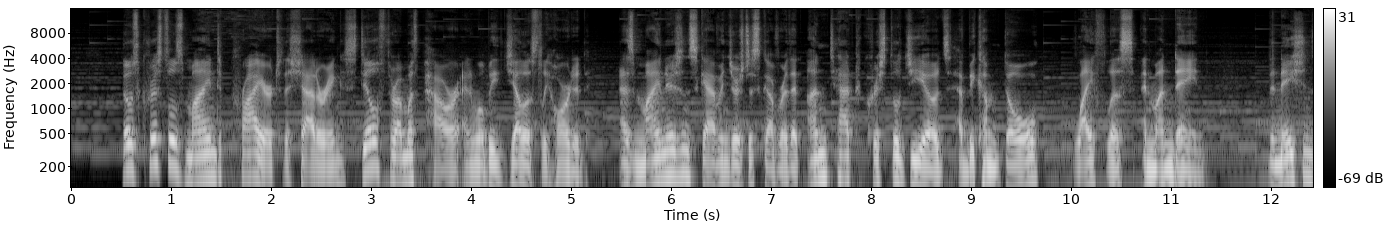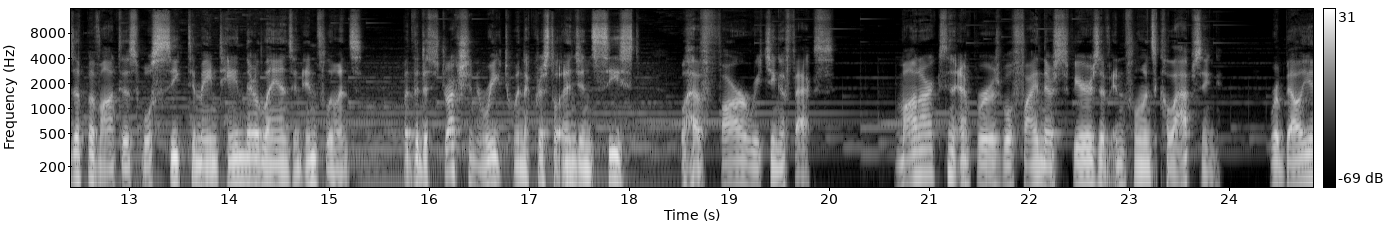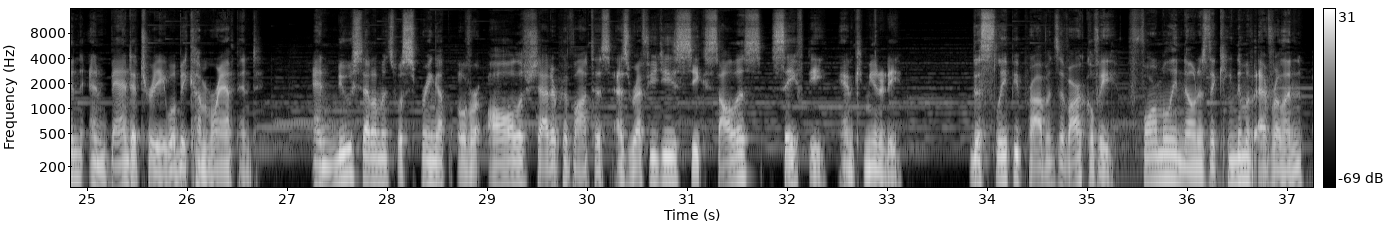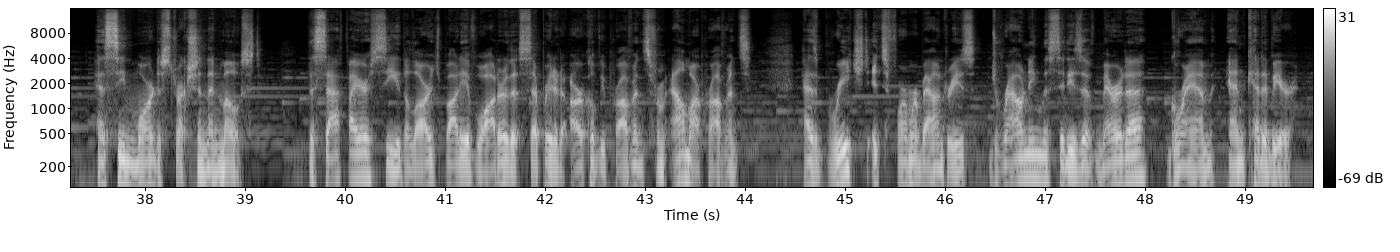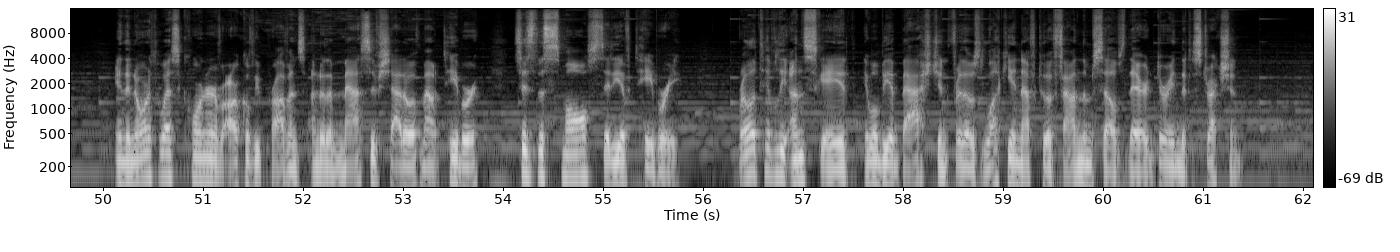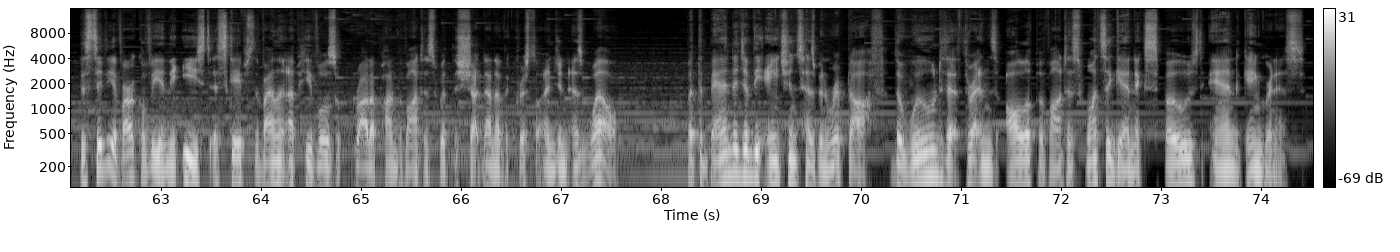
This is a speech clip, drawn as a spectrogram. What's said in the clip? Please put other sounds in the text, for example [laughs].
Those crystals mined prior to the shattering still thrum with power and will be jealously hoarded, as miners and scavengers discover that untapped crystal geodes have become dull, lifeless, and mundane. The nations of Pavantis will seek to maintain their lands and influence, but the destruction wreaked when the crystal engine ceased will have far reaching effects. Monarchs and emperors will find their spheres of influence collapsing. Rebellion and banditry will become rampant, and new settlements will spring up over all of Shattered Pavantis as refugees seek solace, safety, and community. The sleepy province of Arkelvy, formerly known as the Kingdom of Everlyn, has seen more destruction than most. The Sapphire Sea, the large body of water that separated Arkelvy province from Almar province, has breached its former boundaries, drowning the cities of Merida, Graham, and Kedabir. In the northwest corner of Arkelvy province, under the massive shadow of Mount Tabor, sits the small city of Tabory. Relatively unscathed, it will be a bastion for those lucky enough to have found themselves there during the destruction. The city of Arkelvy in the east escapes the violent upheavals wrought upon Pavantis with the shutdown of the crystal engine as well, but the bandage of the ancients has been ripped off, the wound that threatens all of Pavantis once again exposed and gangrenous.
